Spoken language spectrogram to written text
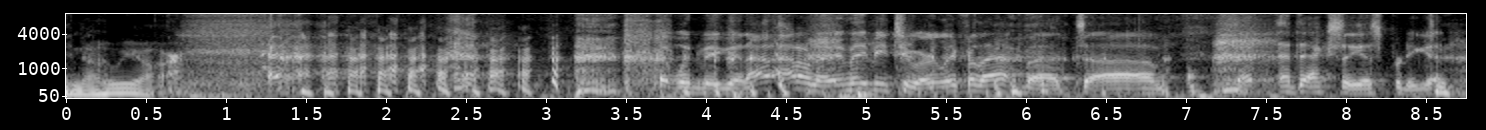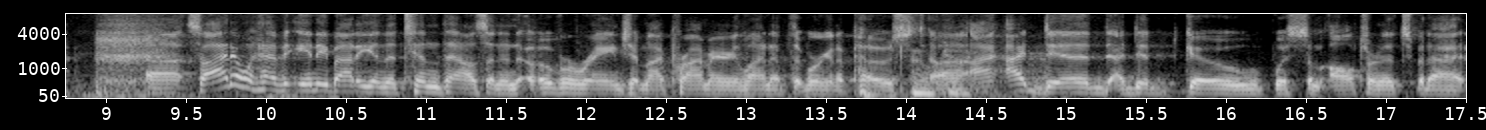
you know who we are. that would be good. I, I, don't know. It may be too early for that, but um, that, that, actually is pretty good. Uh, so I don't have anybody in the 10,000 and over range in my primary lineup that we're going to post. Okay. Uh, I, I, did. I did go with some alternates, but I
